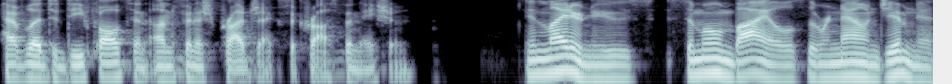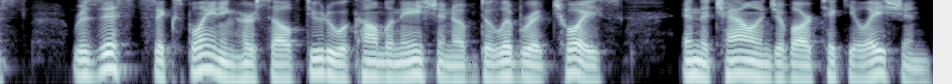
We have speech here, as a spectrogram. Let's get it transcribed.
have led to defaults and unfinished projects across the nation. In lighter news, Simone Biles, the renowned gymnast, resists explaining herself due to a combination of deliberate choice and the challenge of articulation.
